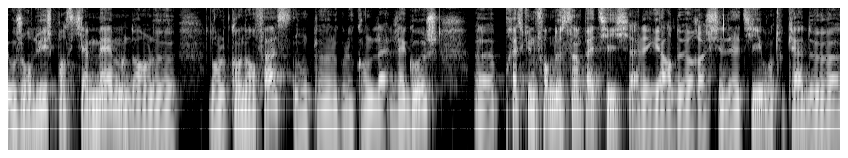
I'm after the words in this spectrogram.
aujourd'hui, je pense qu'il y a même dans le camp d'en face, donc le, camp de la, gauche, euh, presque une forme de sympathie à l'égard de Rachid Dati, ou en tout cas de, euh,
